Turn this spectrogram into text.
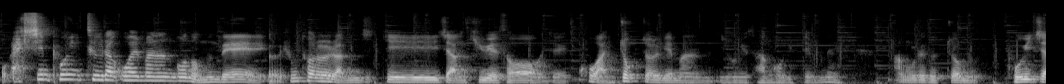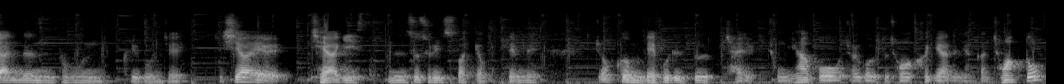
뭐 핵심 포인트라고 할 만한 건 없는데 그 흉터를 남기지 않기 위해서 이제 코 안쪽 절개만 이용해서 한 거기 때문에 아무래도 좀 보이지 않는 부분 그리고 이제 시야에 제약이 있는 수술일 수밖에 없기 때문에 조금 매부리도 잘 정리하고 절거도 정확하게 하는 약간 정확도?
